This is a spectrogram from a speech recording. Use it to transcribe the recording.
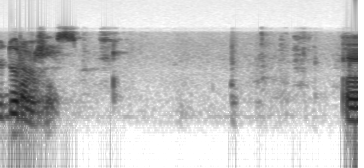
viduramžiais. E,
